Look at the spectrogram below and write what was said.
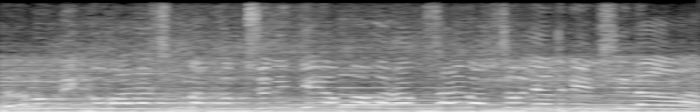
여러분 믿고 받으신 만큼 주님께 영광을 감사의 박수 올려드립시다.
